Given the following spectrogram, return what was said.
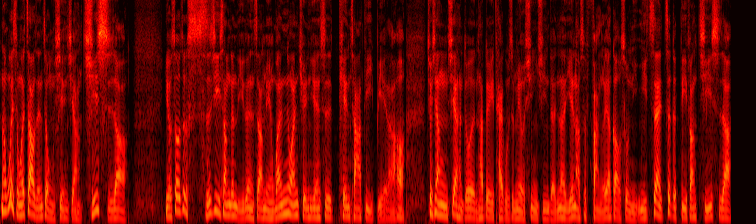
那为什么会造成这种现象？其实啊。有时候这个实际上跟理论上面完完全全是天差地别了哈，就像现在很多人他对于台股是没有信心的，那严老师反而要告诉你，你在这个地方其实啊，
